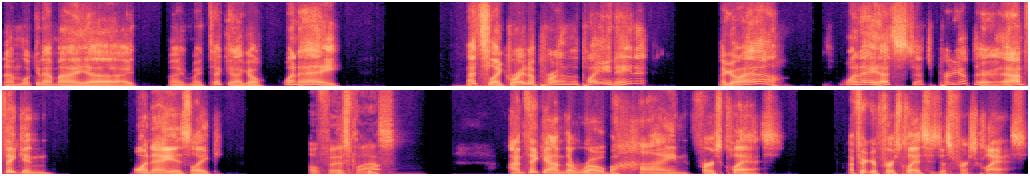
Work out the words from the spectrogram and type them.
and I'm looking at my uh, my my ticket. I go one A. That's like right up front of the plane, ain't it? I go, yeah, one A. That's that's pretty up there. And I'm thinking one A is like oh first class. I'm thinking I'm the row behind first class. I figure first class is just first class.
